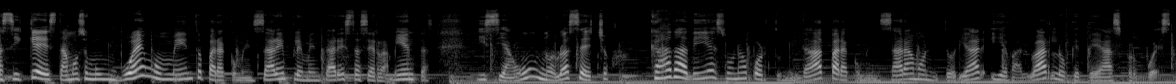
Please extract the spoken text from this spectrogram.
Así que estamos en un buen momento para comenzar a implementar estas herramientas y si aún no lo has hecho, cada día es una oportunidad para comenzar a monitorear y evaluar lo que te has propuesto.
